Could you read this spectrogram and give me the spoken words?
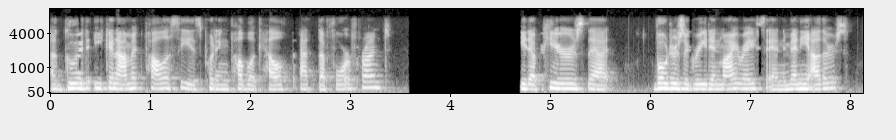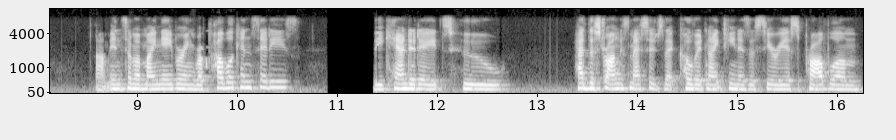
a good economic policy is putting public health at the forefront. It appears that voters agreed in my race and many others. Um, in some of my neighboring Republican cities, the candidates who had the strongest message that COVID 19 is a serious problem,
